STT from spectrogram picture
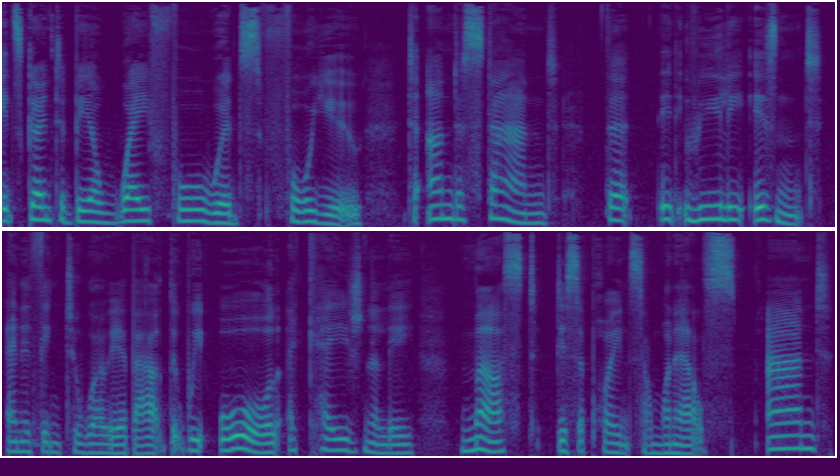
it's going to be a way forwards for you to understand that it really isn't anything to worry about, that we all occasionally must disappoint someone else, and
